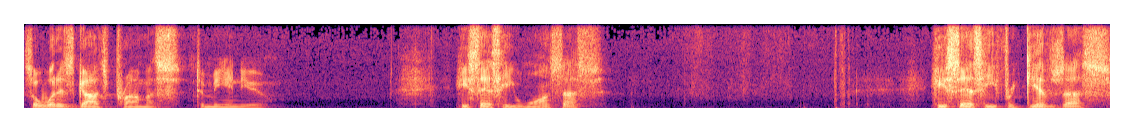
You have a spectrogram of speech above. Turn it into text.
So, what is God's promise to me and you? He says He wants us He says He forgives us.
